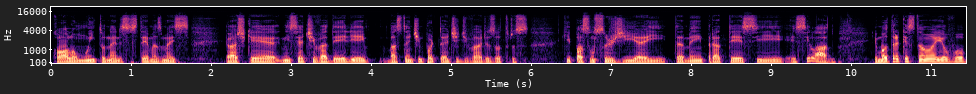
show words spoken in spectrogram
colam muito né, nesses temas, mas eu acho que a iniciativa dele é bastante importante de vários outros que possam surgir aí também para ter esse, esse lado. E uma outra questão aí eu vou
